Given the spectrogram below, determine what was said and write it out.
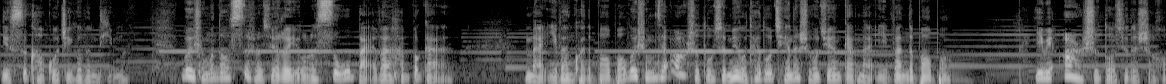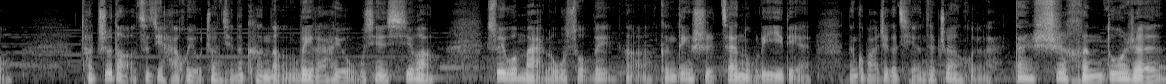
你思考过这个问题吗？为什么到四十岁了，有了四五百万还不敢？买一万块的包包，为什么在二十多岁没有太多钱的时候，居然敢买一万的包包？因为二十多岁的时候，他知道自己还会有赚钱的可能，未来还有无限希望，所以我买了无所谓啊，肯定是再努力一点，能够把这个钱再赚回来。但是很多人，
